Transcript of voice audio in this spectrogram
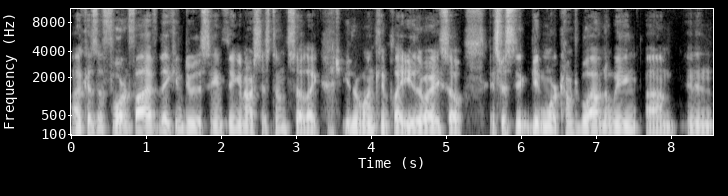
because uh, the four and five they can do the same thing in our system. So like gotcha. either one can play either way. So it's just getting more comfortable out in the wing, um, and then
